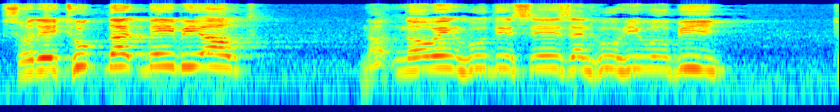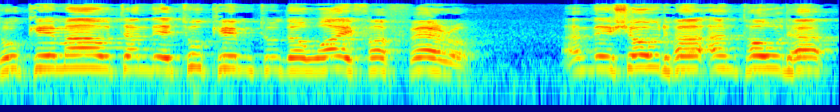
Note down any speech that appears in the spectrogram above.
So they took that baby out, not knowing who this is and who he will be Took him out and they took him to the wife of Pharaoh. And they showed her and told her,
